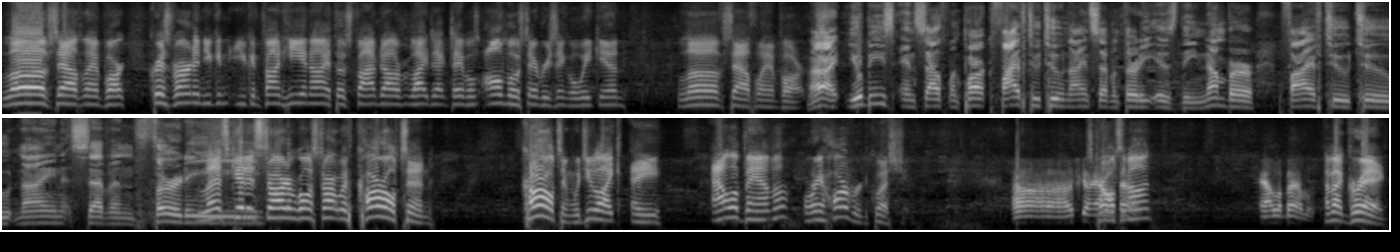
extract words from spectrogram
Love Southland Park. Chris Vernon, you can you can find he and I at those five dollar blackjack tables almost every single weekend. Love Southland Park. All right, UB's and Southland Park, 522-9730 is the number, 522-9730. Let's get it started. We're going to start with Carlton. Carlton, would you like a Alabama or a Harvard question? Uh, let's go Is Carlton Alabama. on? Alabama. How about Greg?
